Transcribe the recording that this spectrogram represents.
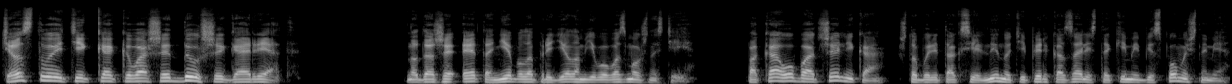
«Чувствуете, как ваши души горят?» Но даже это не было пределом его возможностей. Пока оба отшельника, что были так сильны, но теперь казались такими беспомощными,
